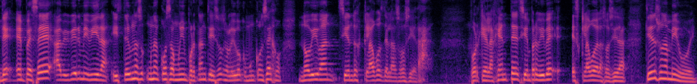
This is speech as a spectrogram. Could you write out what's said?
De- empecé a vivir mi vida. Y una, una cosa muy importante, y eso se lo digo como un consejo. No vivan siendo esclavos de la sociedad. Porque la gente siempre vive esclavo de la sociedad. Tienes un amigo, güey.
